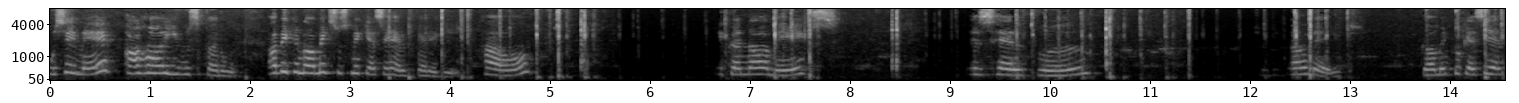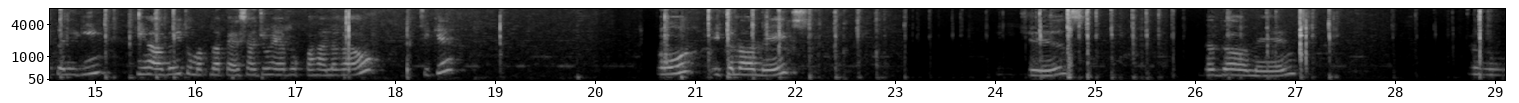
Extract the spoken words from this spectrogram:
उसे मैं कहाँ यूज़ करूँ? अब इकोनॉमिक्स उसमें कैसे हेल्प करेगी? How economics is helpful government government को कैसे हेल्प करेगी? कि हाँ भाई तुम अपना पैसा जो है वो कहाँ लगाओ? ठीक है? तो economics the government to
